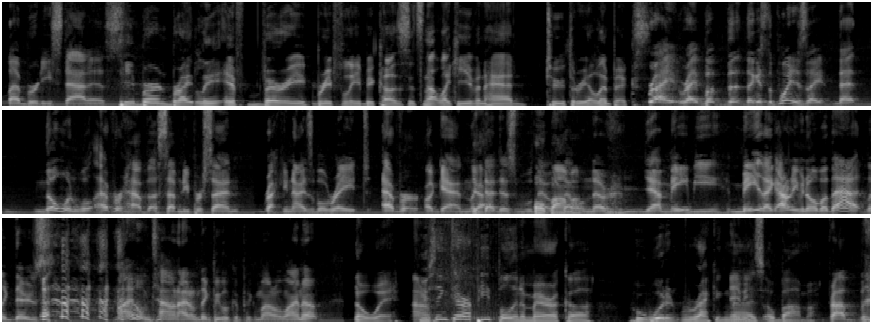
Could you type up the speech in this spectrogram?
celebrity status. He burned brightly, if very briefly, because it's not like he even had two, three Olympics. Right, right. But the, I guess the point is like, that no one will ever have a 70% recognizable rate ever again. Like Yeah. that just that, Obama. that will never Yeah, maybe. May like I don't even know about that. Like there's my hometown, I don't think people could pick him out of a lineup. No way. You think there are people in America who wouldn't recognize Obama? Probably,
